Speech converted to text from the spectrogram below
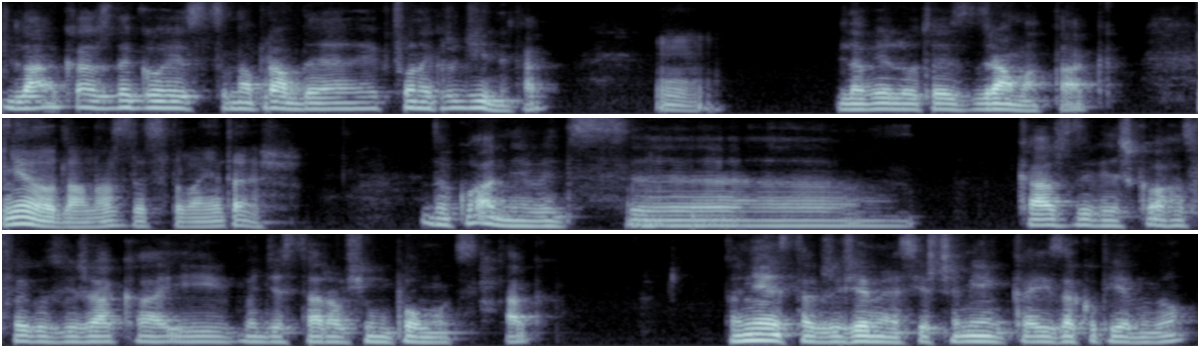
dla każdego jest to naprawdę jak członek rodziny, tak? Mm. Dla wielu to jest dramat, tak? Nie no, dla nas zdecydowanie też. Dokładnie, więc e, każdy, wiesz, kocha swojego zwierzaka i będzie starał się mu pomóc, tak? To nie jest tak, że ziemia jest jeszcze miękka i zakopiemy go,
